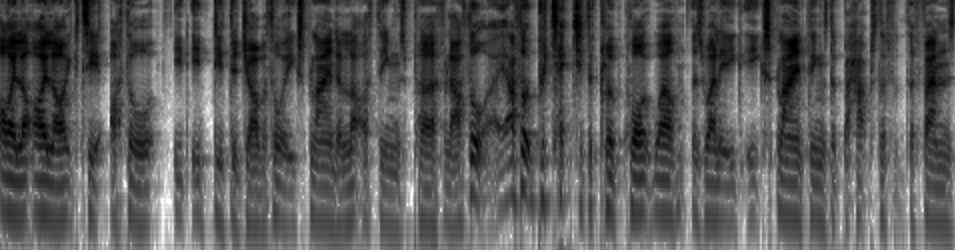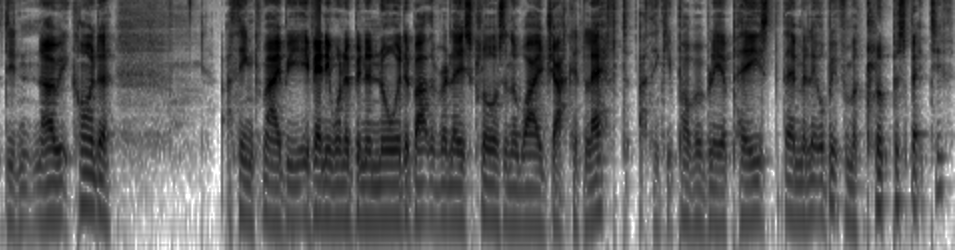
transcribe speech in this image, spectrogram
I, I liked it. I thought it, it did the job. I thought it explained a lot of things perfectly. I thought I thought it protected the club quite well as well. It, it explained things that perhaps the the fans didn't know. It kind of I think maybe if anyone had been annoyed about the release clause and the way Jack had left, I think it probably appeased them a little bit from a club perspective.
